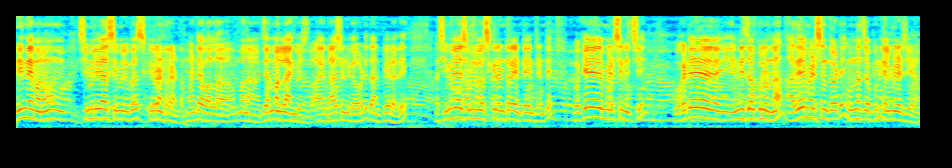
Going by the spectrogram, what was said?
దీన్నే మనం సిమిలియా సిమిలిబస్ క్యూర్ అంటారు అంటాం. అంటే వాళ్ళ మన జర్మన్ లాంగ్వేజ్లో ఆయన రాసిండు కాబట్టి దాని పేరు అది. ఆ సిమిలియా సిమిలిబస్ క్యూర్ అంటారు అంటే ఏంటంటే ఒకే మెడిసిన్ ఇచ్చి ఒకటే ఎన్ని జబ్బులు ఉన్నా అదే మెడిసిన్ తోటి ఉన్న జబ్బును ఎలిమినేట్ చేయడం.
